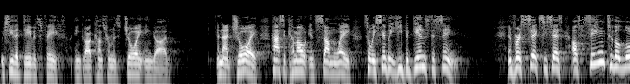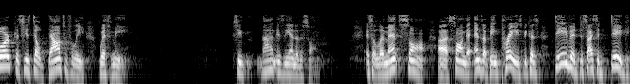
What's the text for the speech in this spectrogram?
We see that David's faith in God comes from his joy in God. And that joy has to come out in some way. So he simply, he begins to sing. In verse 6, he says, I'll sing to the Lord because he has dealt bountifully with me. See, that is the end of the song. It's a lament song, uh, song that ends up being praised because David decides to dig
